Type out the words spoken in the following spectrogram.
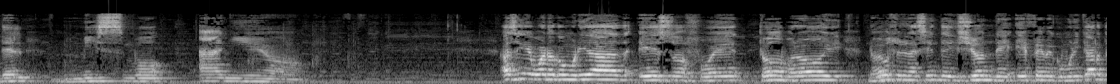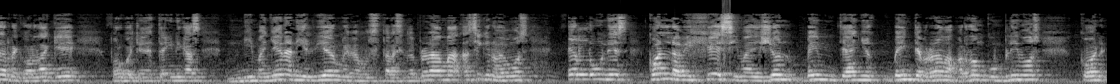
del mismo año. Así que bueno comunidad, eso fue todo por hoy. Nos vemos en la siguiente edición de FM Comunicarte. Recordad que por cuestiones técnicas ni mañana ni el viernes vamos a estar haciendo el programa. Así que nos vemos el lunes con la vigésima edición. 20 años, 20 programas, perdón, cumplimos con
